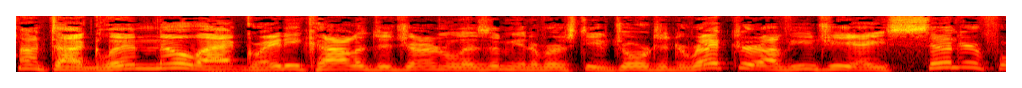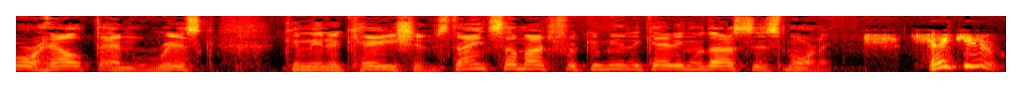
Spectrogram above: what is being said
Dr. Glen Nowak, Grady College of Journalism, University of Georgia, Director of UGA Center for Health and Risk Communications. Thanks so much for communicating with us this morning. Thank you.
